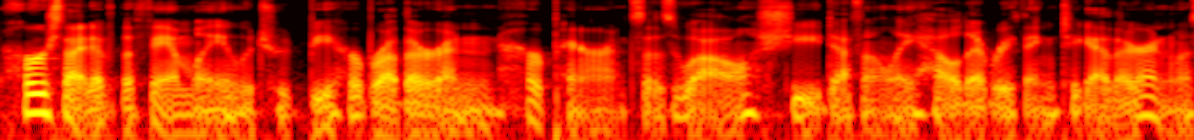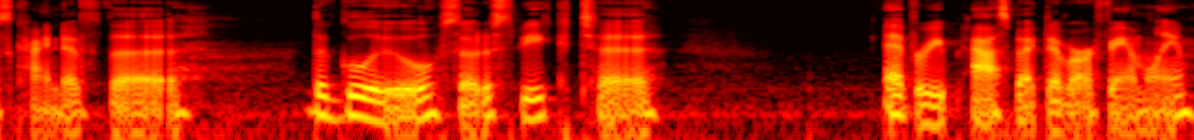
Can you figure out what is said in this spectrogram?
her side of the family, which would be her brother and her parents as well. She definitely held everything together and was kind of the the glue, so to speak, to every aspect of our family.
